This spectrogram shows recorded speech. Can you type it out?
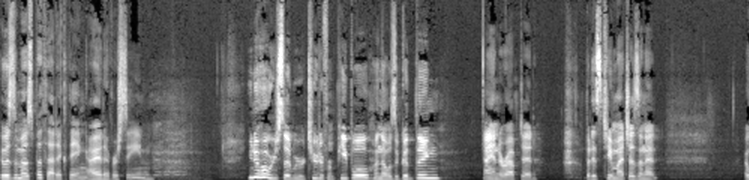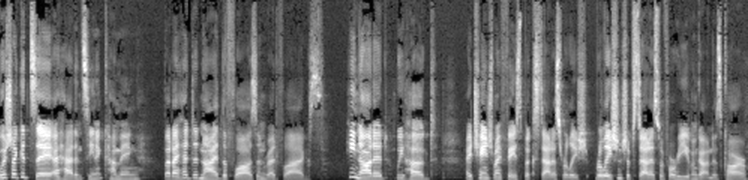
It was the most pathetic thing I had ever seen. You know how you said we were two different people and that was a good thing? I interrupted. But it's too much, isn't it? I wish I could say I hadn't seen it coming, but I had denied the flaws and red flags. He nodded. We hugged. I changed my Facebook status, relationship status, before he even got in his car.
